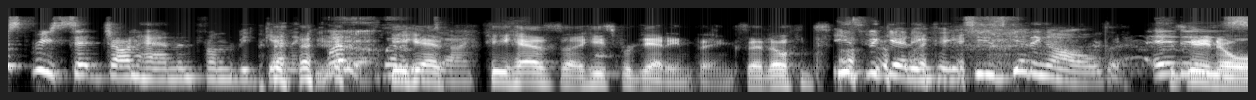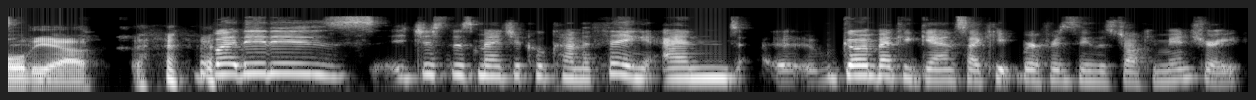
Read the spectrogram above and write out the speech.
just reset john hammond from the beginning what, Yeah. what are he has he has uh, he's forgetting things. I don't. he's forgetting things he's getting old It He's getting old. Yeah. but it is just this magical kind of thing. And uh, going back again, so I keep referencing this documentary.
